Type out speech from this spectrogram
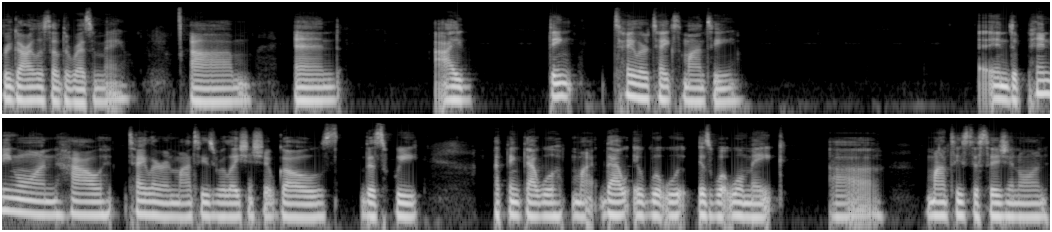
regardless of the resume. Um, and I think Taylor takes Monte. And depending on how Taylor and Monte's relationship goes this week, I think that will my, that it will, is what will make uh, Monte's decision on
